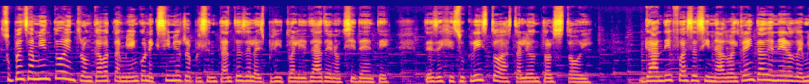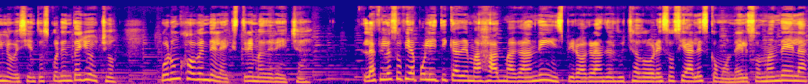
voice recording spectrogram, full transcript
Su pensamiento entroncaba también con eximios representantes de la espiritualidad en Occidente, desde Jesucristo hasta León Tolstoy. Gandhi fue asesinado el 30 de enero de 1948 por un joven de la extrema derecha. La filosofía política de Mahatma Gandhi inspiró a grandes luchadores sociales como Nelson Mandela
